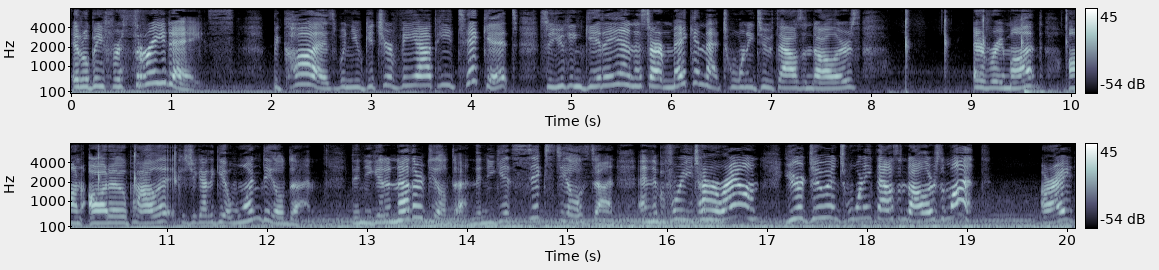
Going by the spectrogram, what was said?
it'll be for three days because when you get your VIP ticket, so you can get in and start making that $22,000 every month on autopilot, because you got to get one deal done. Then you get another deal done. Then you get six deals done. And then before you turn around, you're doing $20,000 a month. All right?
